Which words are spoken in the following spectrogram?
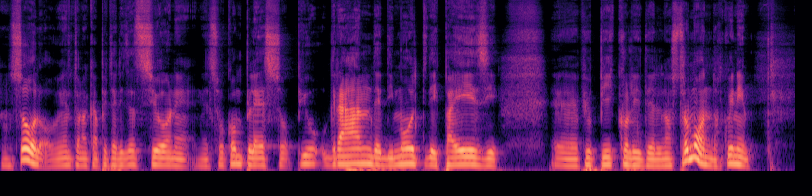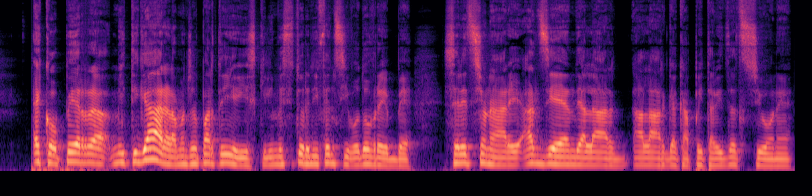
non solo, ovviamente una capitalizzazione nel suo complesso più grande di molti dei paesi eh, più piccoli del nostro mondo. Quindi Ecco, per mitigare la maggior parte dei rischi, l'investitore difensivo dovrebbe selezionare aziende a, lar- a larga capitalizzazione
